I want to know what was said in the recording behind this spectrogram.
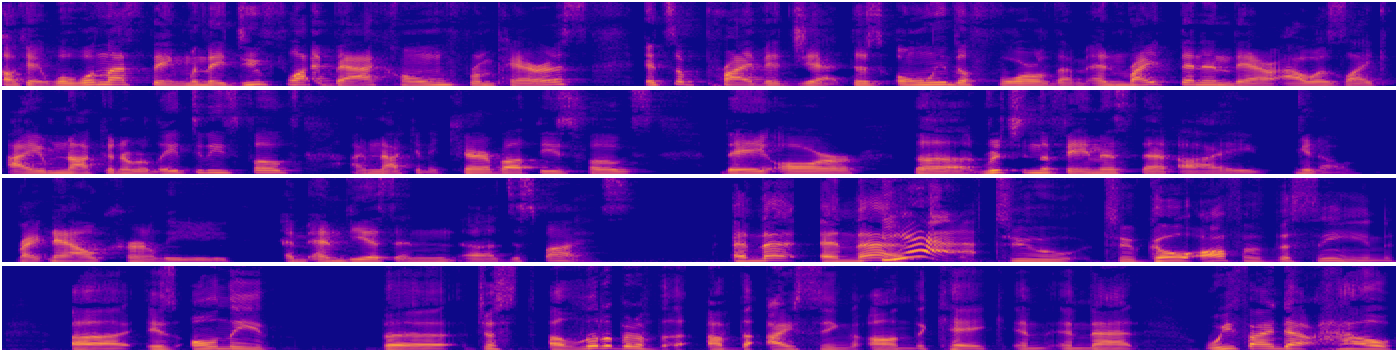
Okay, well, one last thing. When they do fly back home from Paris, it's a private jet. There's only the four of them. And right then and there, I was like, I am not going to relate to these folks. I'm not going to care about these folks. They are the rich and the famous that I, you know, right now currently am envious and uh, despise. and that and that Yeah. to to go off of the scene uh, is only the just a little bit of the of the icing on the cake in in that we find out how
